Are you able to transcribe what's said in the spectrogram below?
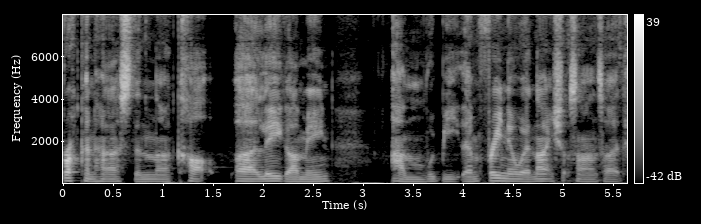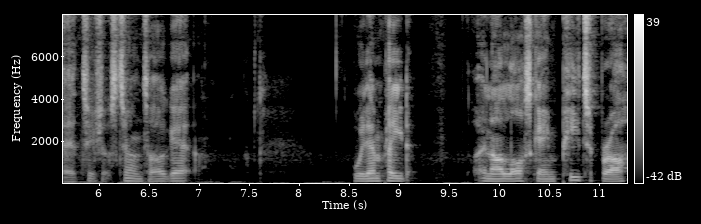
Brockenhurst in the cup uh, league. I mean, and we beat them three 0 with nine shots on target. There, two shots, two on target. We then played in our last game Peterborough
